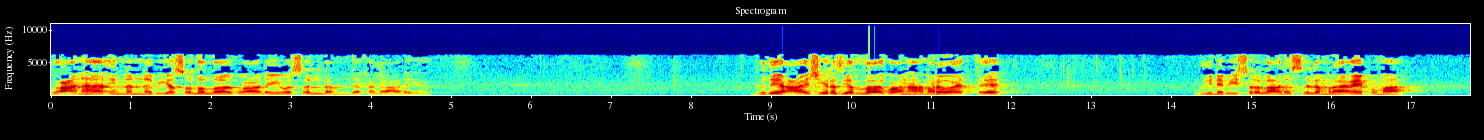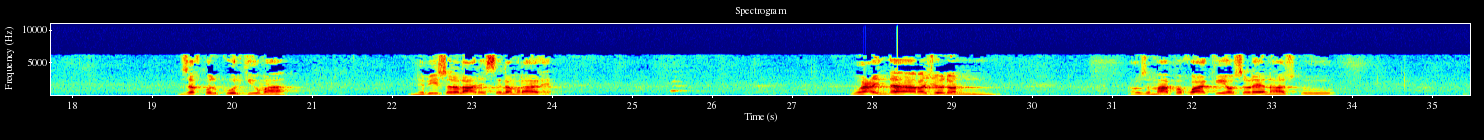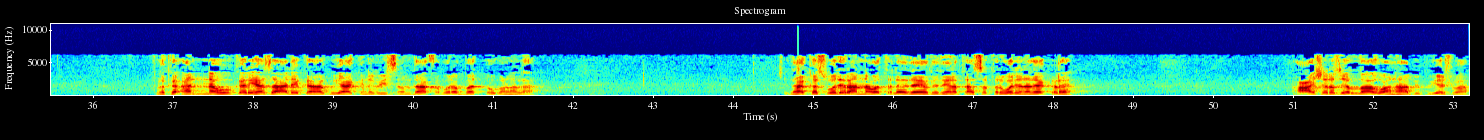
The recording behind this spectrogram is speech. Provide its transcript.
وعنها ان النبي صلى الله عليه وسلم دخل عليها د دې عائشه رضی الله عنها نه روایت ده وی نبی صلی الله علیه وسلم راغې په ما ز خپل کور کیو ما نبی صلی الله علیه وسلم راغې وعندها رجل او زما په خوا کې یو سړی ناستو فكأنه كره ذلك گویا کې نبی سم دا خبره بد وګڼله دا کس ولې ران نه وتله دا یو د دینه تاسو تر ولې نه دا کړه عائشہ رضی الله عنها په پیښه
